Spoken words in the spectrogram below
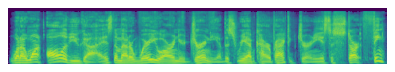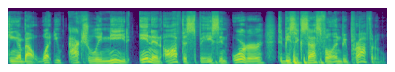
what I want all of you guys, no matter where you are in your journey of this rehab chiropractic journey, is to start thinking about what you actually need in an office space in order to be successful and be profitable.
